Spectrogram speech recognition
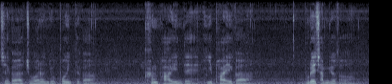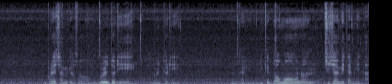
제가 좋아하는 요 포인트가 큰 바위인데 이 바위가 물에 잠겨서 물에 잠겨서 물들이 물들이 물들이 이렇게 넘어오는 지점이 됩니다.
